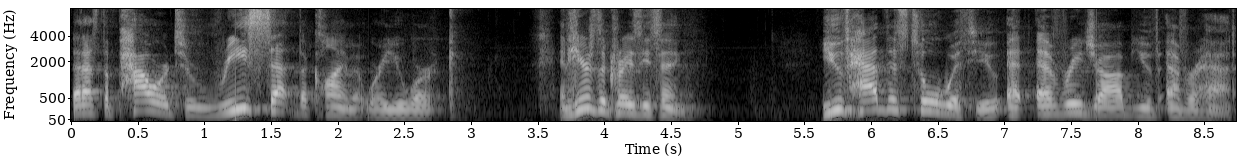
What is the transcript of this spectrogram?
that has the power to reset the climate where you work. And here's the crazy thing you've had this tool with you at every job you've ever had.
